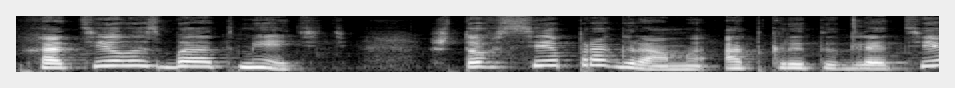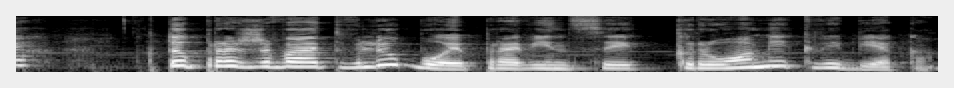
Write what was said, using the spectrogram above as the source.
Хотелось бы отметить, что все программы открыты для тех, кто проживает в любой провинции, кроме Квебека.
